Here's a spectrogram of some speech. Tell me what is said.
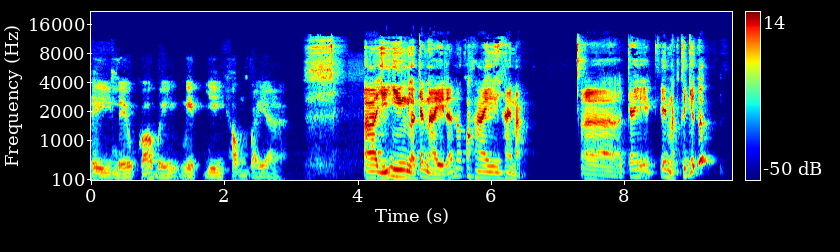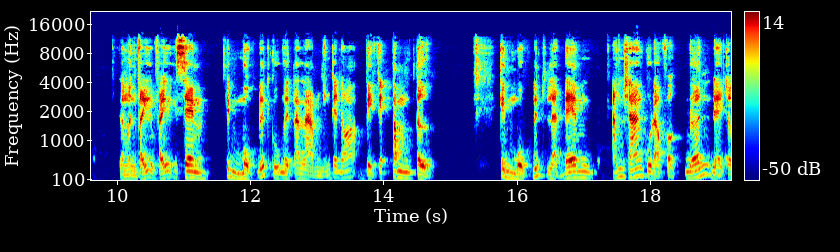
thì liệu có bị nghiệp gì không vậy à? à dĩ nhiên là cái này đó nó có hai hai mặt à, cái cái mặt thứ nhất đó, là mình phải phải xem cái mục đích của người ta làm những cái đó vì cái tâm từ cái mục đích là đem ánh sáng của đạo Phật đến để cho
